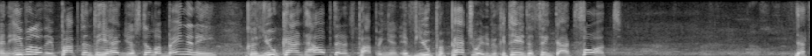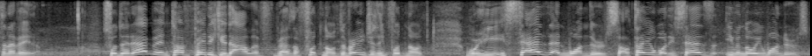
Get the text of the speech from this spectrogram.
And even though they popped into your head, you're still a bainani because you can't help that it's popping in. If you perpetuate, if you continue to think that thought, that's an aveda. So the Rebbe in Tav Pedikid Aleph has a footnote, a very interesting footnote, where he says and wonders. I'll tell you what he says, even though he wonders.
